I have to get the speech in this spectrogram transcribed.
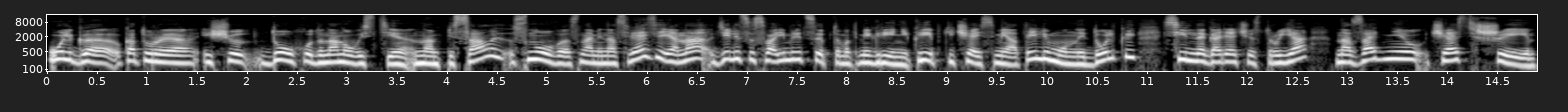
Ольга, которая еще до ухода на новости нам писала, снова с нами на связи, и она делится своим рецептом от мигрени. Крепкий чай с мятой, лимонной долькой, сильная горячая струя на заднюю часть шеи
